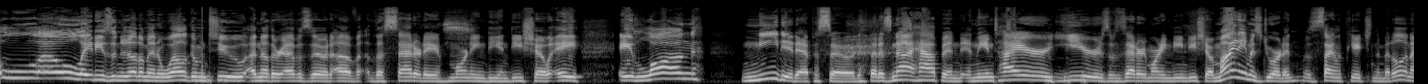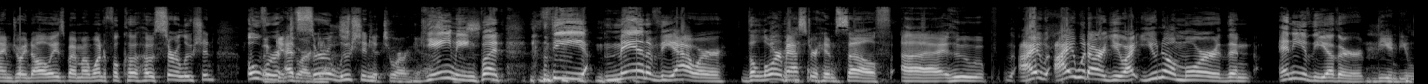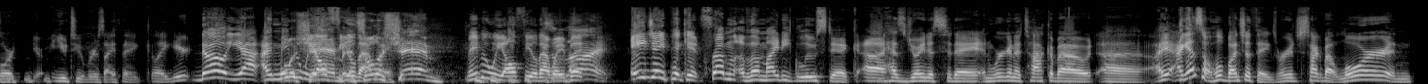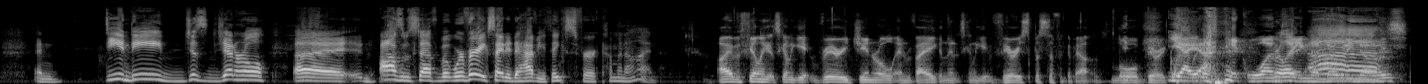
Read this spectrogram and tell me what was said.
Hello, ladies and gentlemen. Welcome to another episode of the Saturday Morning D and D Show. A a long needed episode that has not happened in the entire years of the Saturday Morning D and D Show. My name is Jordan, with a silent PH in the middle, and I'm joined always by my wonderful co-host Sir Lucien over at Sir guest. Lucien Get to our guest, Gaming. But the man of the hour, the lore master himself, uh, who I I would argue, I, you know more than. Any of the other D and D lore YouTubers, I think. Like, you're no, yeah, I maybe All we all sham. feel it's that all way. a sham. Maybe we all feel that It's way, but lie. AJ Pickett from the Mighty Glue Stick uh, has joined us today, and we're going to talk about, uh, I, I guess, a whole bunch of things. We're going to just talk about lore and and D and D, just general uh, awesome stuff. But we're very excited to have you. Thanks for coming on. I have a feeling it's going to get very general and vague, and then it's going to get very specific about lore very quickly. Yeah, yeah. Pick one We're like, thing that ah. nobody knows.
